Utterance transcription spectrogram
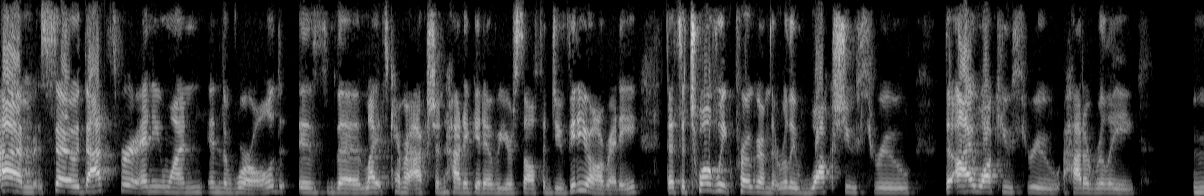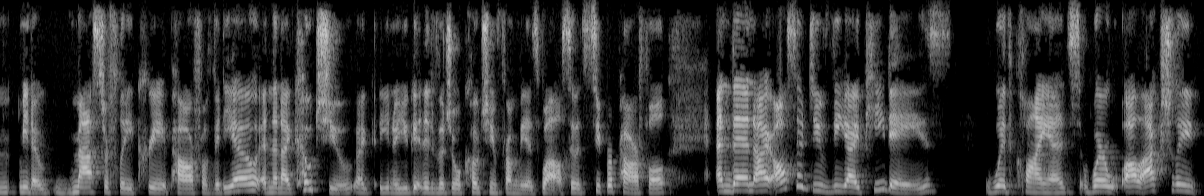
Um, so that's for anyone in the world. Is the lights, camera, action, how to get over yourself and do video already? That's a 12 week program that really walks you through. That I walk you through how to really, you know, masterfully create powerful video, and then I coach you. You know, you get individual coaching from me as well. So it's super powerful. And then I also do VIP days with clients where I'll actually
